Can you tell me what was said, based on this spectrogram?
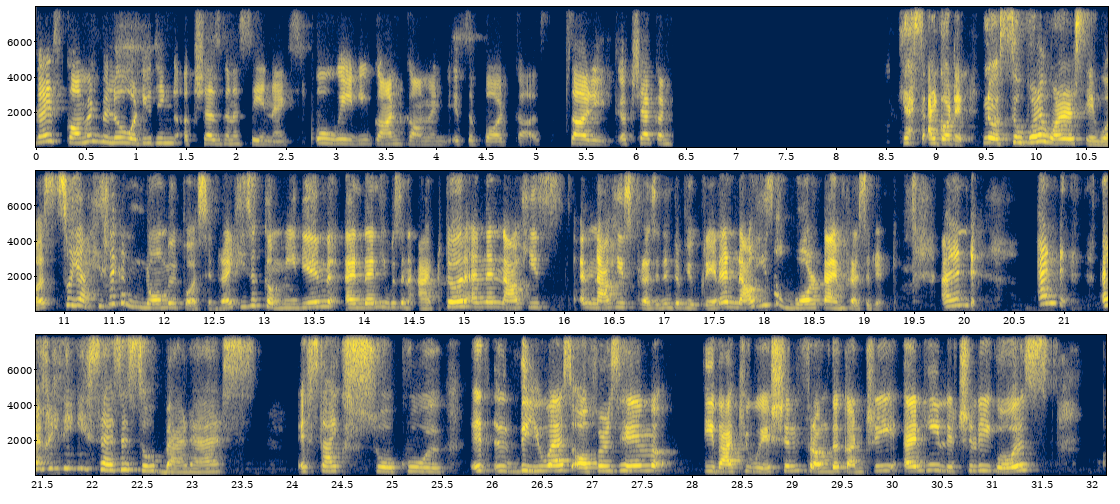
Guys, comment below what do you think Aksha is gonna say next. Oh wait, you can't comment. It's a podcast. Sorry, Aksha. Con- Yes, I got it. No, so what I wanted to say was so yeah, he's like a normal person, right? He's a comedian and then he was an actor and then now he's and now he's president of Ukraine and now he's a wartime president. And and everything he says is so badass. It's like so cool. It, the US offers him evacuation from the country and he literally goes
